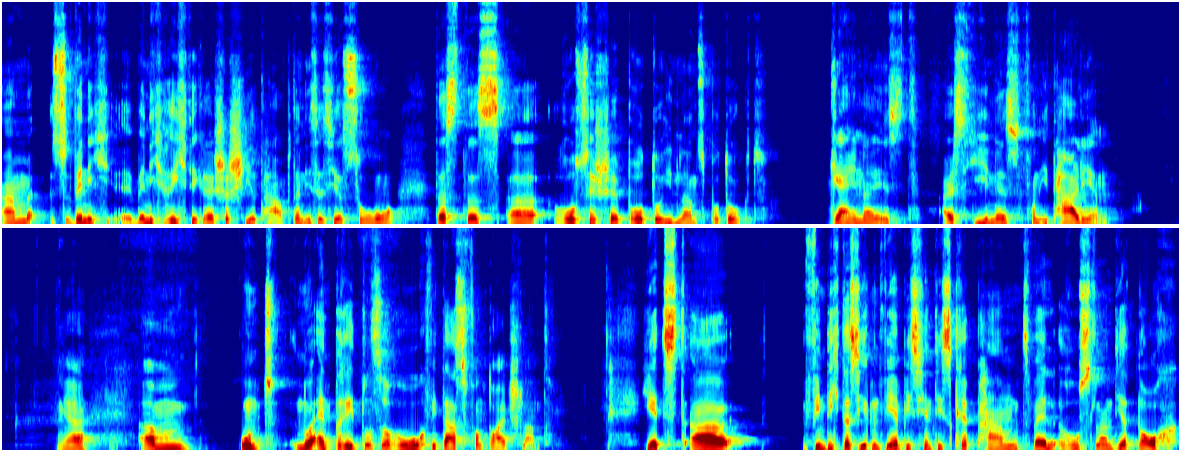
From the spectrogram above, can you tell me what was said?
Ähm, wenn, ich, wenn ich richtig recherchiert habe, dann ist es ja so, dass das äh, russische Bruttoinlandsprodukt kleiner ist als jenes von Italien. Ja? Ähm, und nur ein Drittel so hoch wie das von Deutschland. Jetzt äh, finde ich das irgendwie ein bisschen diskrepant, weil Russland ja doch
